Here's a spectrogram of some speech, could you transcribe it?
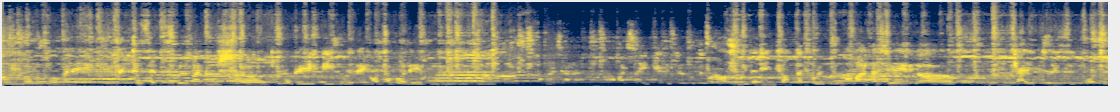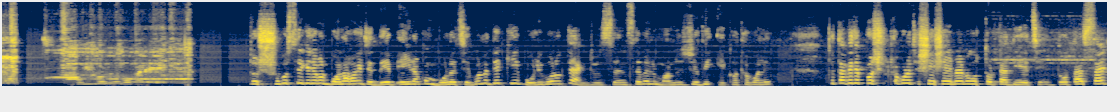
বলি মানে একটা সেন্সিবল মানুষ কীভাবে এই ধরনের কথা বলে আমার জানা আমার করতে কোনো অসুবিধা নেই আমি সন্তান আমার কাছে ক্যারেক্টার ইজ ইম্পর্টেন্ট মানে তো শুভশ্রীকে যখন বলা হয় যে দেব এইরকম বলেছে, বলে দেখ কি বলি বলো তো, একজন সেন্সেবল মানুষ যদি এ কথা বলে, তো তাকে যে প্রশ্নটা করেছে, সে সেইভাবে উত্তরটা দিয়েছে। তো তার সাইড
